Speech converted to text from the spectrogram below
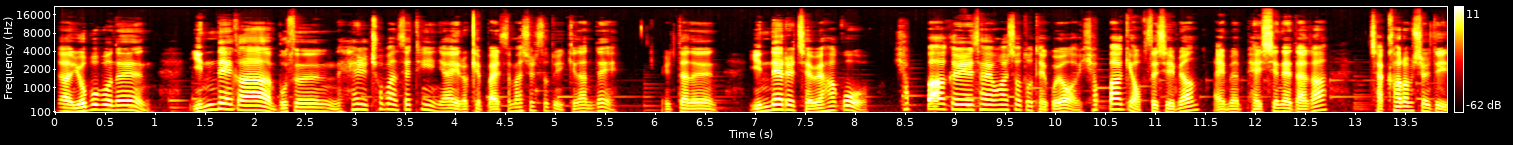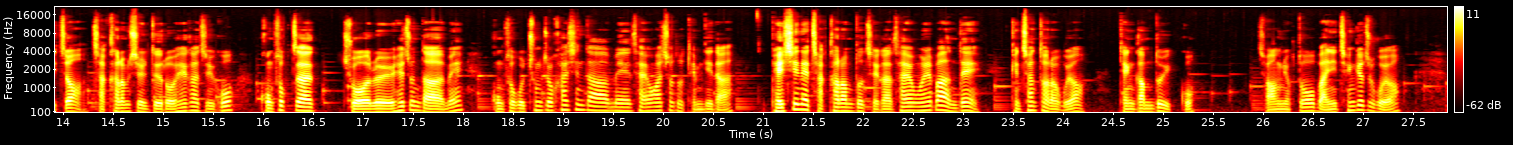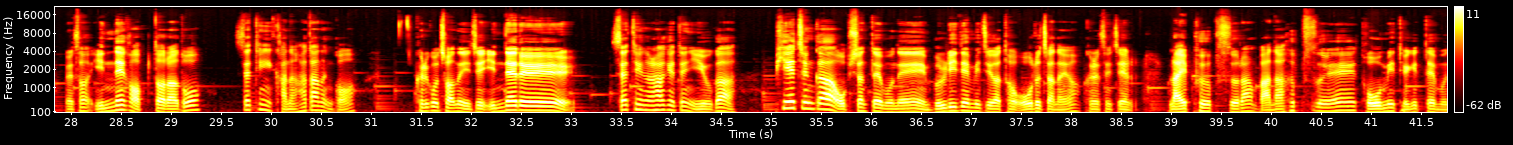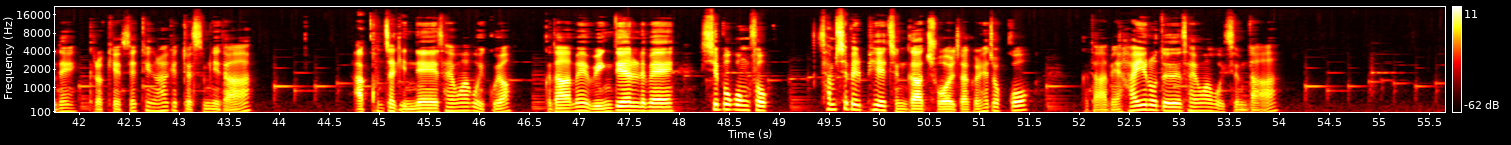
자, 요 부분은 인내가 무슨 헬 초반 세팅이냐 이렇게 말씀하실 수도 있긴 한데 일단은 인내를 제외하고 협박을 사용하셔도 되고요. 협박이 없으시면 아니면 배신에다가 자카럼 실드 있죠. 자카럼 실드로 해가지고 공속작 주어를 해준 다음에 공속을 충족하신 다음에 사용하셔도 됩니다. 배신의 자카럼도 제가 사용을 해봤는데 괜찮더라고요. 댕감도 있고 저항력도 많이 챙겨주고요. 그래서 인내가 없더라도 세팅이 가능하다는 거. 그리고 저는 이제 인내를 세팅을 하게 된 이유가 피해 증가 옵션 때문에 물리 데미지가 더 오르잖아요. 그래서 이제 라이프 흡수랑 마나 흡수에 도움이 되기 때문에 그렇게 세팅을 하게 됐습니다. 아콘작 인내 사용하고 있고요. 그 다음에 윙드 헬름의 15공속 31 피해 증가 주얼작을 해줬고 그 다음에 하이로드 사용하고 있습니다.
